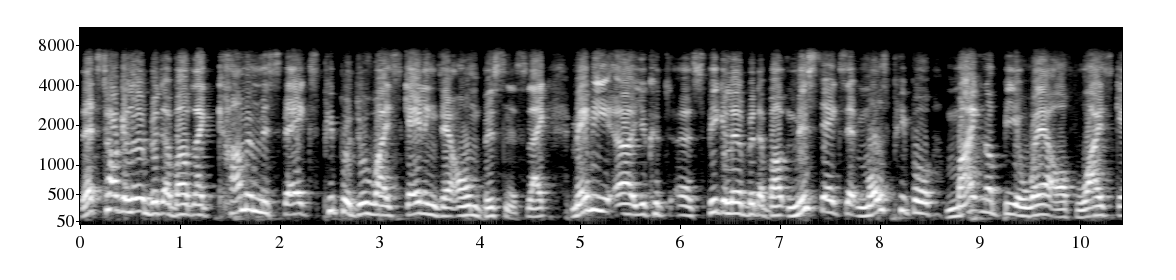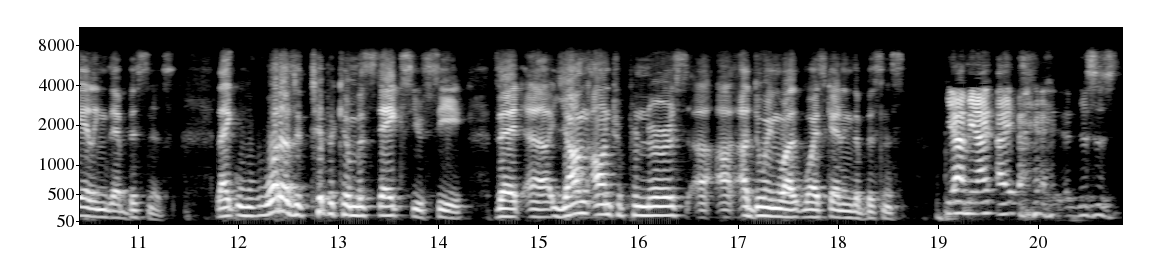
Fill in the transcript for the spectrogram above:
let's talk a little bit about like common mistakes people do while scaling their own business. Like maybe uh, you could uh, speak a little bit about mistakes that most people might not be aware of while scaling their business. Like, what are the typical mistakes you see that uh, young entrepreneurs uh, are doing while, while scaling the business? Yeah, I mean, I, I this is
